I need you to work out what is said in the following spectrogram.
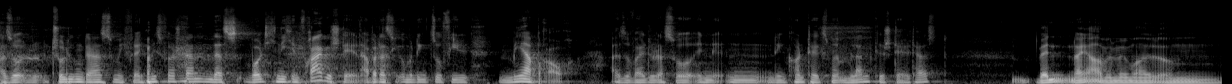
also Entschuldigung, da hast du mich vielleicht missverstanden, das wollte ich nicht in Frage stellen, aber dass ich unbedingt so viel mehr brauche. Also weil du das so in, in den Kontext mit dem Land gestellt hast? Wenn, naja, wenn wir mal, ähm,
